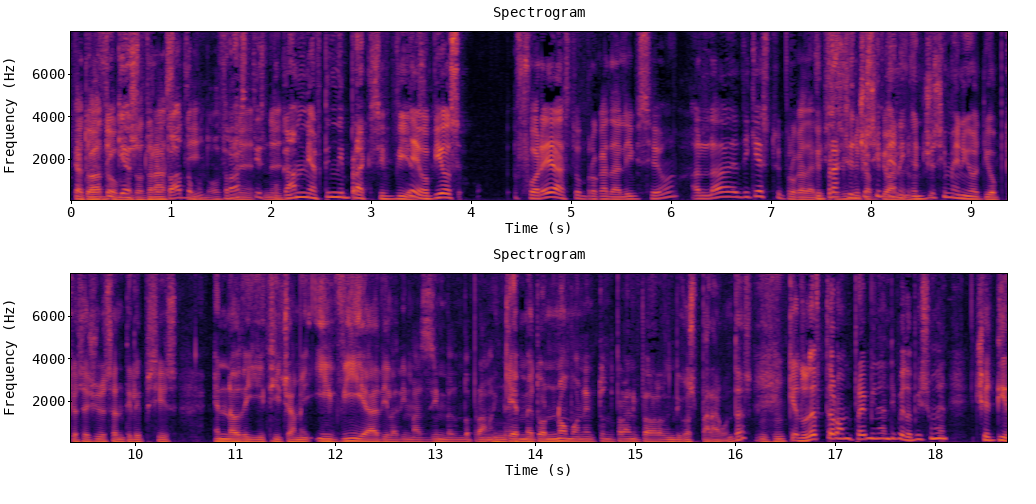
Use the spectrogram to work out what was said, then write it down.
Για το τις άτομο, δικές το του, για δράστη. το άτομο, ο δράστη Ναι, που ναι. κάνει αυτή την πράξη βίας. Ναι, ο οποίος φορέα των προκαταλήψεων, αλλά δικές του οι Η προκαταλήψει. πράξη δεν σημαίνει, εν τω σημαίνει ότι όποιος έχει τι αντιλήψεις να οδηγηθεί και με η βία δηλαδή μαζί με τον το πράγμα Ναι. και με τον νόμο είναι τον πράγμα παραδειγματικό παράγοντας. Και το δεύτερο πρέπει να αντιμετωπίσουμε και τη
